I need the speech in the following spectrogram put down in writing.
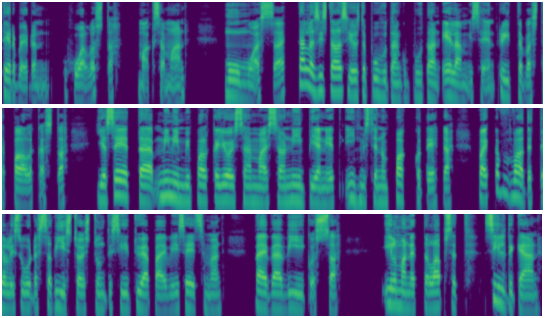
terveydenhuollosta maksamaan muun muassa. Että tällaisista asioista puhutaan, kun puhutaan elämiseen riittävästä palkasta. Ja se, että minimipalkka joissain maissa on niin pieni, että ihmisten on pakko tehdä vaikka vaateteollisuudessa 15-tuntisia työpäiviä seitsemän päivää viikossa ilman, että lapset siltikään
